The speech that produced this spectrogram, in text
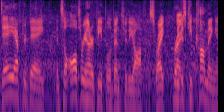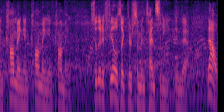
day after day until all 300 people have been through the office, right? Right. They just keep coming and coming and coming and coming so that it feels like there's some intensity in that. Now,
